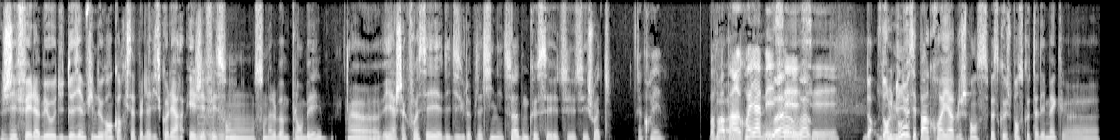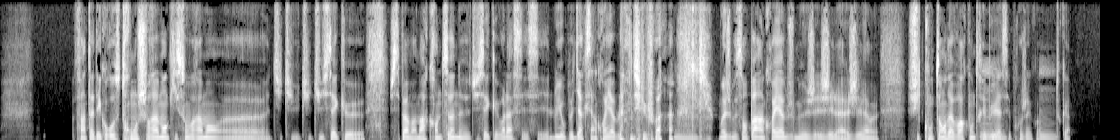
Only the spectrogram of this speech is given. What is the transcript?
J'ai fait la BO du deuxième film de Grand Corps qui s'appelle La vie scolaire et j'ai fait son, son album Plan B. Et à chaque fois c'est des disques de platine et tout ça donc c'est chouette. Incroyable Enfin, bah, pas incroyable, mais c'est. Dans, le milieu, c'est pas incroyable, je pense, parce que je pense que t'as des mecs. Euh... Enfin, t'as des grosses tronches vraiment qui sont vraiment. Euh, tu, tu, tu, tu, sais que, je sais pas, moi, Mark Ronson, euh, tu sais que voilà, c'est, c'est lui, on peut dire que c'est incroyable, tu vois. Mm. Moi, je me sens pas incroyable. Je me, j'ai, j'ai, je suis content d'avoir contribué à mm. ces projets, quoi. Mm. En tout cas.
